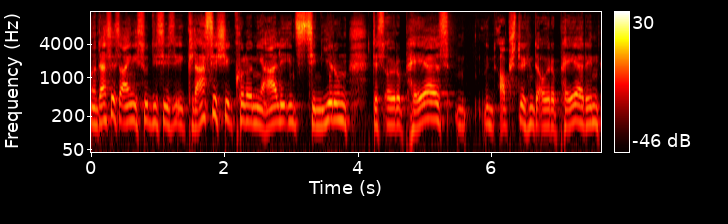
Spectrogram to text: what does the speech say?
Und das ist eigentlich so diese klassische koloniale Inszenierung des Europäers in Abstrichen der Europäerin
